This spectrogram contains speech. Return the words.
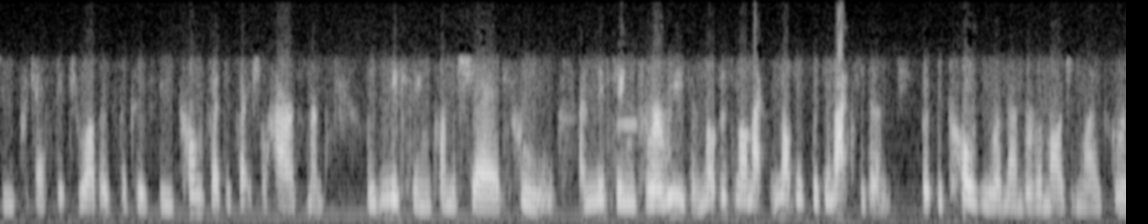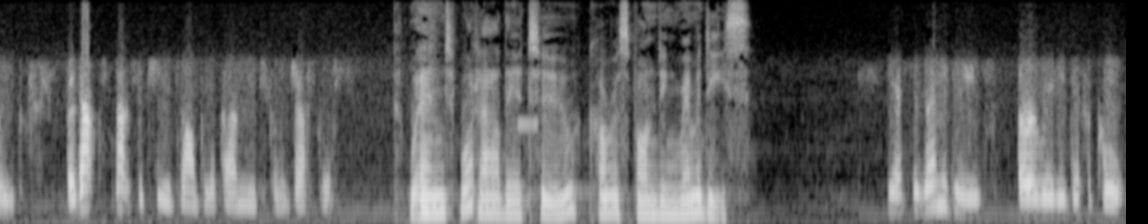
to protest it to others because the concept of sexual harassment was missing from the shared pool and missing for a reason, not just non not just as an accident, but because you were a member of a marginalized group. So that's that's the key example of hermeneutical injustice. And what are there to corresponding remedies? Yes, the remedies are a really difficult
